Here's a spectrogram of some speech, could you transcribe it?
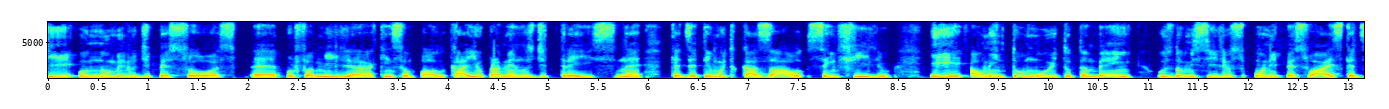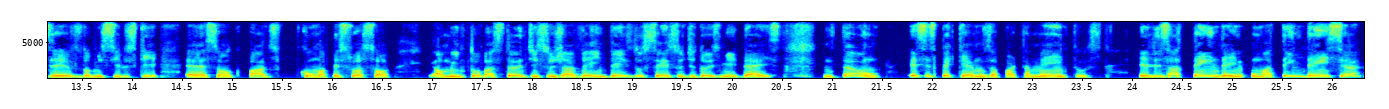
que o número de pessoas é, por família aqui em São Paulo caiu para menos de três, né? Quer dizer, tem muito casal sem filho. E aumentou muito também os domicílios unipessoais, quer dizer, os domicílios que é, são ocupados com uma pessoa só. Aumentou bastante, isso já vem desde o censo de 2010. Então, esses pequenos apartamentos, eles atendem uma tendência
